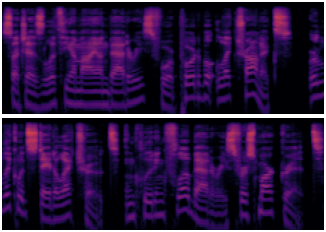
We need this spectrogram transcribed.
such as lithium-ion batteries for portable electronics, or liquid-state electrodes, including flow batteries for smart grids.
